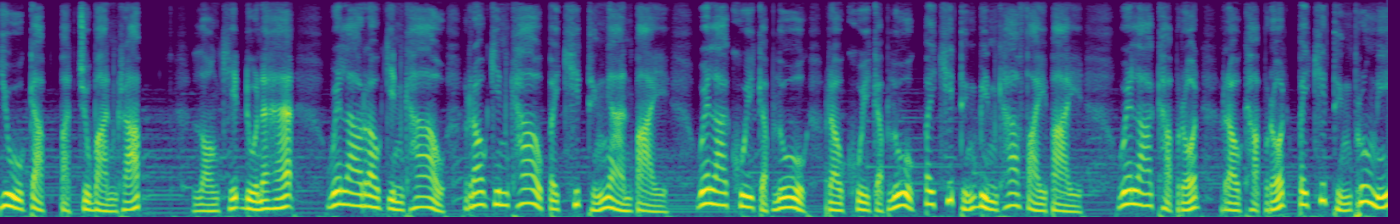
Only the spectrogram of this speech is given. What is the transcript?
อยู่กับปัจจุบันครับ ลองคิดดูนะฮะ เวลาเรากินข้าว เรากินข้าวไปคิดถึงงานไป เวลาคุยกับลูก เราคุยกับลูกไปคิดถึงบินค่าไฟไป เวลาขับรถ เราขับรถไปคิดถึงพรุ่งนี้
